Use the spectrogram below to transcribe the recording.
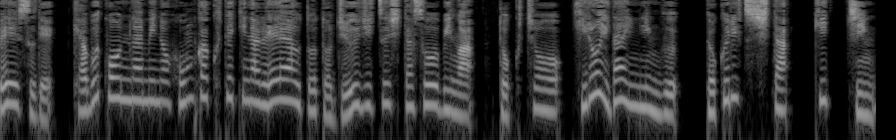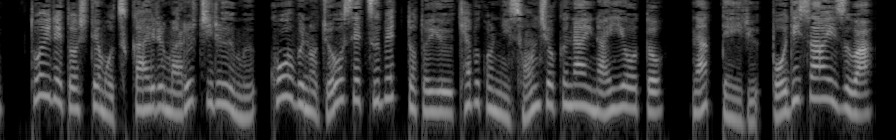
ベースで、キャブコン並みの本格的なレイアウトと充実した装備が特徴、広いダイニング、独立したキッチン、トイレとしても使えるマルチルーム、後部の常設ベッドというキャブコンに遜色ない内容となっている。ボディサイズは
